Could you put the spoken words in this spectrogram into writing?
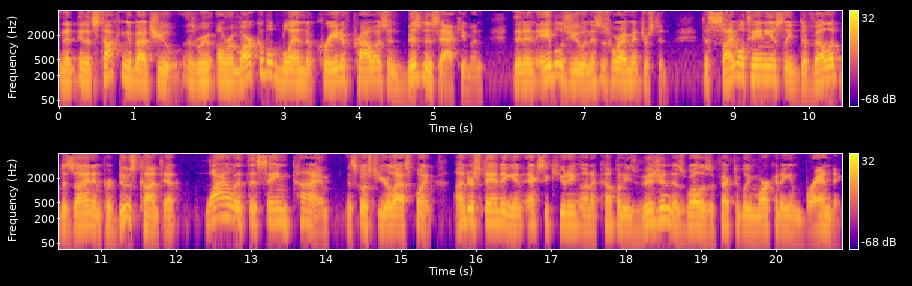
and, it, and it's talking about you as a remarkable blend of creative prowess and business acumen that enables you, and this is where I'm interested, to simultaneously develop, design, and produce content while at the same time, this goes to your last point, understanding and executing on a company's vision as well as effectively marketing and branding.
